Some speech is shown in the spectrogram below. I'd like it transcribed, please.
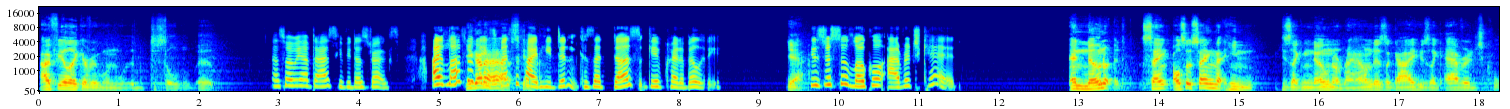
I feel like everyone would just a little bit. That's why we have to ask if he does drugs. I love that they ask, specified yeah. he didn't, because that does give credibility. Yeah, He's just a local average kid. and known saying also saying that he he's like known around as a guy who's like average, cool.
